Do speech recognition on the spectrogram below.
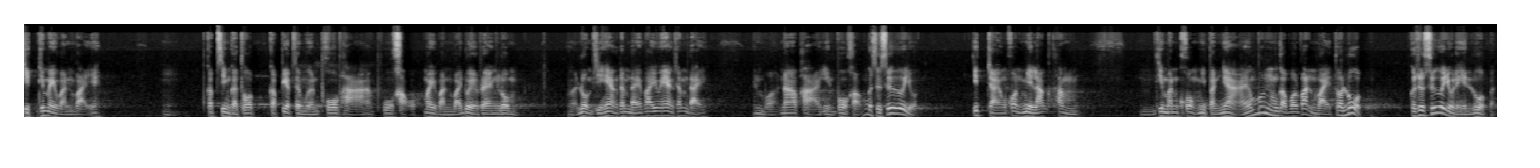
จิตที่ไม่หวั่นไหวกับสิ่งกระทบกับเปรียบเสมือนภูผาภูเขาไม่หวั่นไหวด้วยแรงลม ลมสีแห้งซ้ำใดพายุแห้งซ้ำใดมันบ่หน้าผาหินภูเขามันก็ซื่อๆอยู่ จิตใจของคนมีรักธรรมที่มันคงมีปัญญามันก็บ่หวั่นไหวต่อรูป ก็ซื่อๆอยู่เลยเห็นรูปอะ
